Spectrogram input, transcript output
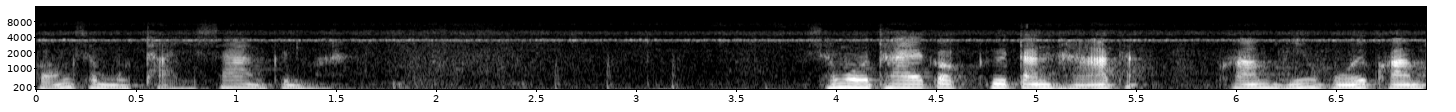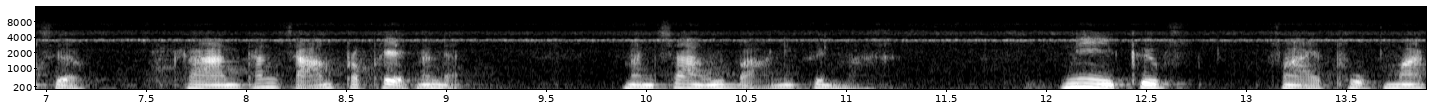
ของสมุทัยสร้างขึ้นมา สมุทัยก็คือตัณหาความหิวโหยความเสือกคลานทั้งสามประเภทนั่นแหละมันสร้างวิบากนี้ขึ้นมา นี่คือฝ่ายผูกมัด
